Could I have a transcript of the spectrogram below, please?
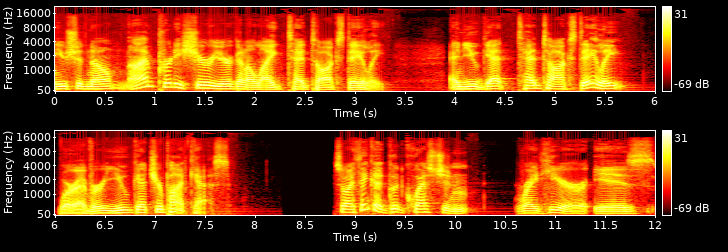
you should know, I'm pretty sure you're going to like TED Talks Daily. And you get TED Talks Daily wherever you get your podcasts. So I think a good question right here is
